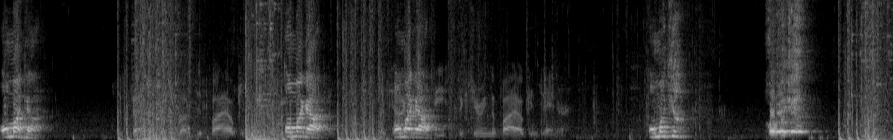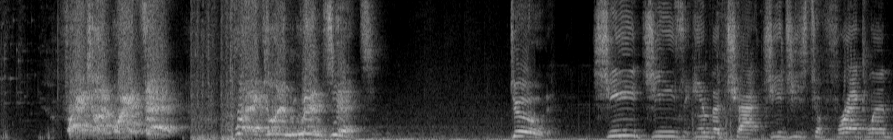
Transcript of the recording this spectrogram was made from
Oh my god. Oh my god. Oh my god. Oh my god. Oh my god. Franklin wins it! Franklin wins it! Dude, GG's in the chat. GG's to Franklin.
